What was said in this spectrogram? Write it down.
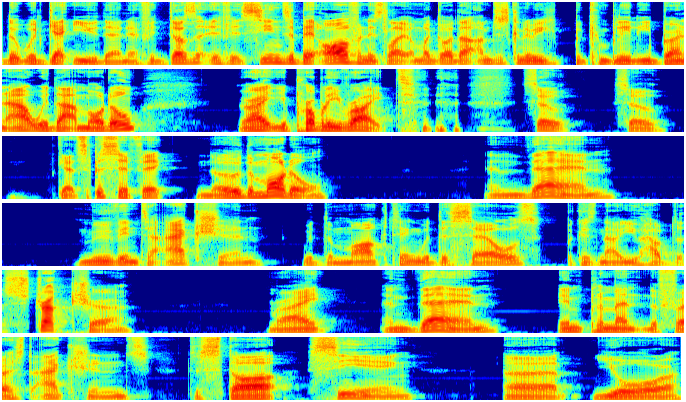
that would get you then? If it doesn't if it seems a bit off and it's like oh my god i'm just going to be completely burnt out with that model right you're probably right so so get specific know the model and then move into action with the marketing, with the sales, because now you have the structure, right? And then implement the first actions to start seeing uh, your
